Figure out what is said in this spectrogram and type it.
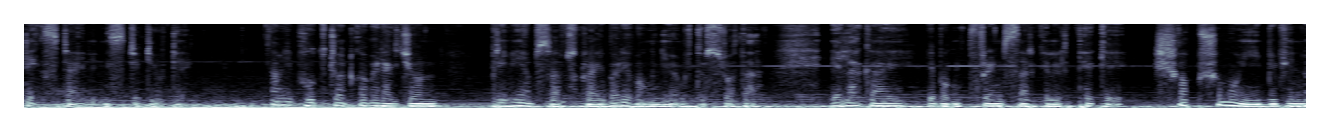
টেক্সটাইল ইনস্টিটিউটে। আমি ভূত ডট কমের একজন প্রিমিয়াম সাবস্ক্রাইবার এবং নিয়মিত শ্রোতা। এলাকায় এবং ফ্রেন্ড সার্কেলের থেকে সবসময়ই বিভিন্ন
